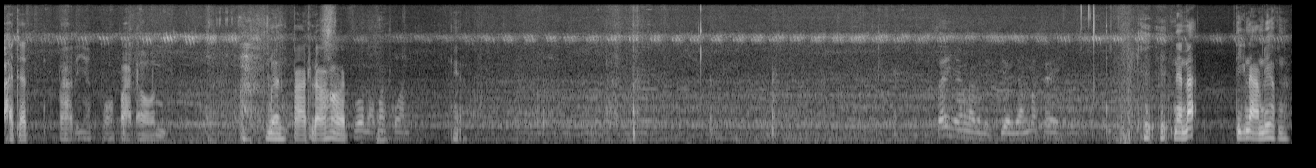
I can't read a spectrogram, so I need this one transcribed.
อาจจะปาดยังพอปาดเอาเหมือนปัดแล้วก็ส่วนออกมาก่อนเนี่ยใส่ยังไงมันเกี่ยวยังมาใส่เอ๊ะเอ๊ะเนี่ยนะติ๊กน้ำดิครับนะ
